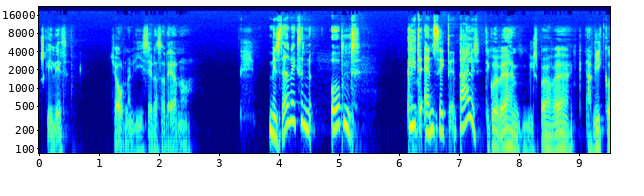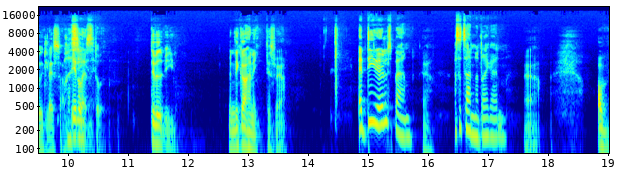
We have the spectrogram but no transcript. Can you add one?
måske lidt sjovt, man lige sætter sig der, når... Men stadigvæk sådan åbent, blidt ansigt. Dejligt. Det kunne jo være, at han ville spørge, hvad, har vi ikke gået i klasse sammen? Præcis. Et eller andet, ved. Det ved vi ikke. Men det gør han ikke, desværre. Er din ølspærn? Ja. Og så tager den og drikker den. Ja. Og,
